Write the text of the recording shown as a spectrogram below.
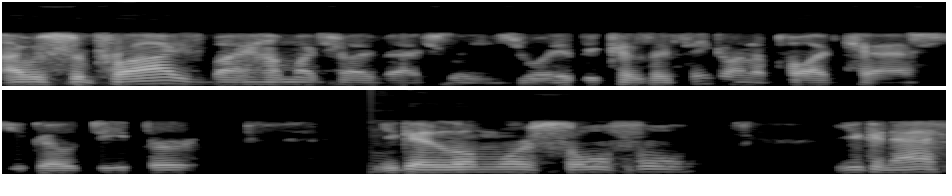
I was surprised by how much I've actually enjoyed it because I think on a podcast you go deeper, you get a little more soulful. You can ask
